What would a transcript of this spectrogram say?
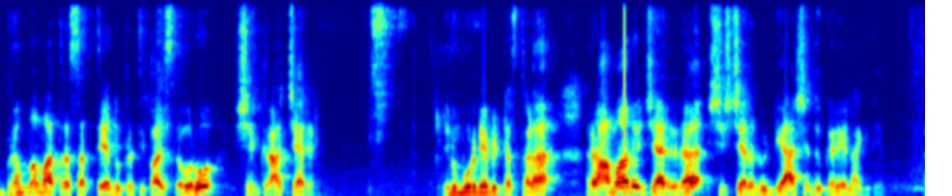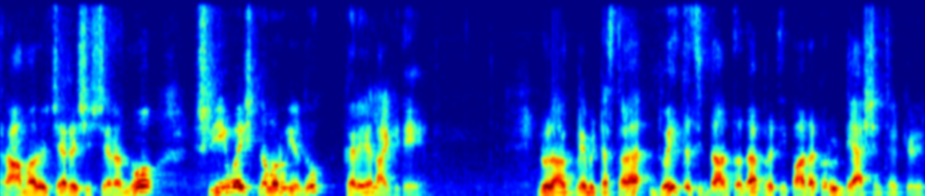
ಬ್ರಹ್ಮ ಮಾತ್ರ ಸತ್ಯ ಎಂದು ಪ್ರತಿಪಾದಿಸಿದವರು ಶಂಕರಾಚಾರ್ಯರು. ಇನ್ನು ಮೂರನೇ ಬಿಟ್ಟ ಸ್ಥಳ ರಾಮಾನುಚಾರ್ಯರ ಶಿಷ್ಯರನ್ನು ಡ್ಯಾಶ್ ಎಂದು ಕರೆಯಲಾಗಿದೆ. ರಾಮಾನುಚಾರ್ಯ ಶಿಷ್ಯರನ್ನು ಶ್ರೀ ವೈಷ್ಣವರು ಎಂದು ಕರೆಯಲಾಗಿದೆ. ಇನ್ನು ನಾಲ್ಕನೇ ಬಿಟ್ಟ ಸ್ಥಳ, ದ್ವೈತ ಸಿದ್ಧಾಂತದ ಪ್ರತಿಪಾದಕರು ಡ್ಯಾಶ್ ಅಂತ ಹೇಳಿ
